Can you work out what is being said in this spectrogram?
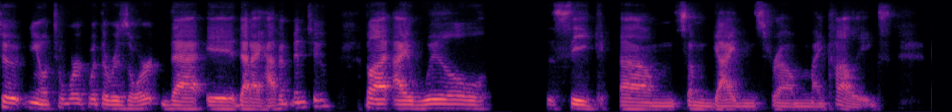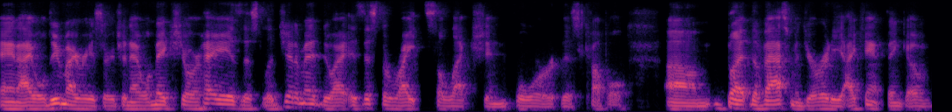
to you know to work with a resort that is that I haven't been to, but I will seek um, some guidance from my colleagues and I will do my research and I will make sure, hey, is this legitimate? Do I is this the right selection for this couple? Um, but the vast majority, I can't think of,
